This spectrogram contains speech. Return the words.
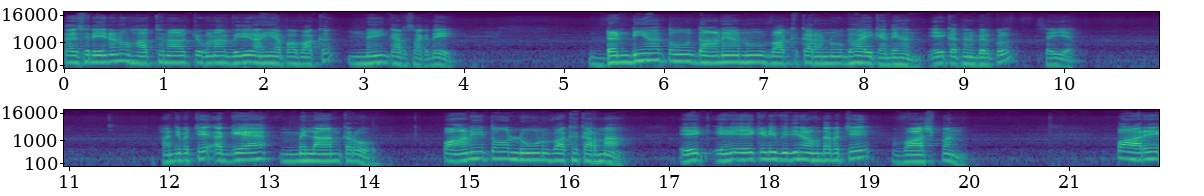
ਤਾਂ ਇਸ ਲਈ ਇਹਨਾਂ ਨੂੰ ਹੱਥ ਨਾਲ ਚੁਗਣਾ ਵਿਧੀ ਰਾਹੀਂ ਆਪਾਂ ਵੱਖ ਨਹੀਂ ਕਰ ਸਕਦੇ। ਡੰਡੀਆਂ ਤੋਂ ਦਾਣਿਆਂ ਨੂੰ ਵੱਖ ਕਰਨ ਨੂੰ ਗਹਾਈ ਕਹਿੰਦੇ ਹਨ। ਇਹ ਕਥਨ ਬਿਲਕੁਲ ਸਹੀ ਹੈ। ਹਾਂਜੀ ਬੱਚੇ, ਅੱਗੇ ਹੈ ਮਿਲਾਨ ਕਰੋ। ਪਾਣੀ ਤੋਂ ਲੂਣ ਵੱਖ ਕਰਨਾ। ਇਹ ਇਹ ਕਿਹੜੀ ਵਿਧੀ ਨਾਲ ਹੁੰਦਾ ਬੱਚੇ? ਵਾਸ਼ਪਨ। ਭਾਰੇ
